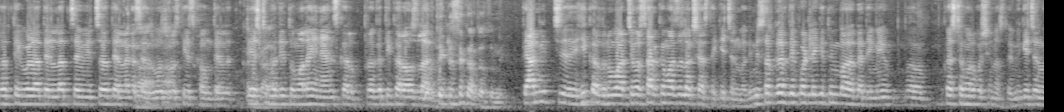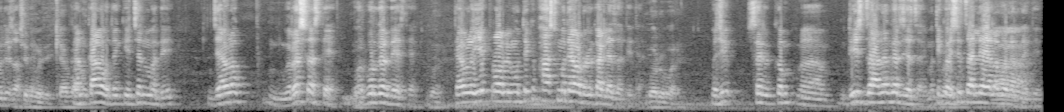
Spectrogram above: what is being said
प्रत्येक वेळा त्यांना चवीचं त्यांना कसं रोज. रोज तेच खाऊन त्यांना. टेस्टमध्ये तुम्हाला एनहॅन्स कर प्रगती करावंच ते लागते. कसं करता तुम्ही? ते आम्ही हे करतो ना वरच्यावर सारखं माझं लक्ष असतं किचनमध्ये मी सर गर्दी पडले की तुम्ही बघा कधी मी कस्टमर बशी नसतो मी किचन मध्येच असतो Kitchen मध्ये, क्या बात. कारण काय होतं किचनमध्ये ज्यावेळेला रश असते भरपूर गर्दी असते. त्यावेळेला एक प्रॉब्लेम होते की फास्टमध्ये ऑर्डर काढल्या जाते त्या. बरोबर आहे. म्हणजे सर डिश जाणं गरजेचं आहे मग ती. कशी चालली यायला बघत नाही ते.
